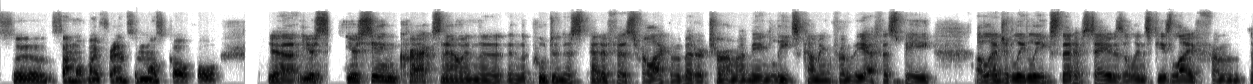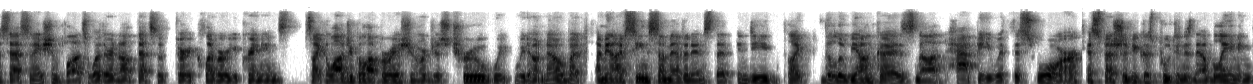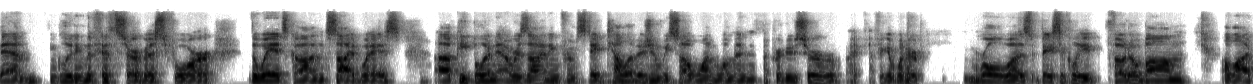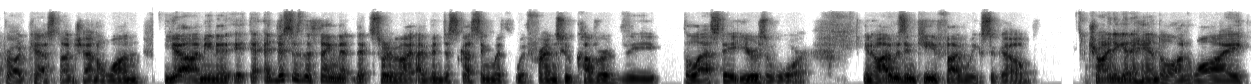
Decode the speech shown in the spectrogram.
some of my friends in Moscow who yeah, you're you're seeing cracks now in the in the Putinist edifice, for lack of a better term. I mean, leaks coming from the FSB allegedly leaks that have saved Zelensky's life from assassination plots. Whether or not that's a very clever Ukrainian psychological operation or just true, we, we don't know. But I mean, I've seen some evidence that indeed, like the Lubyanka is not happy with this war, especially because Putin is now blaming them, including the Fifth Service, for the way it's gone sideways. Uh, people are now resigning from state television. We saw one woman, a producer, I forget what her role was basically photobomb a live broadcast on channel one. Yeah i mean it, it, and this is the thing that that sort of I, have been discussing with with friends who covered the the last eight years of war. You know i was in kiev five weeks ago trying to get a handle on why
